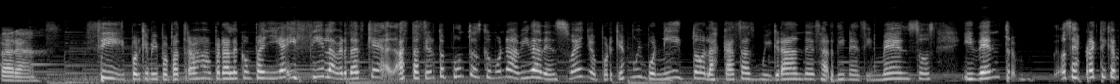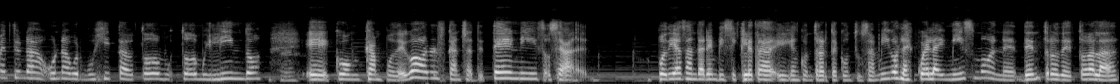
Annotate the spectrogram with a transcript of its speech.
para Sí, porque mi papá trabaja para la compañía y sí, la verdad es que hasta cierto punto es como una vida de ensueño porque es muy bonito, las casas muy grandes, jardines inmensos y dentro, o sea, es prácticamente una, una burbujita, todo, todo muy lindo, eh, con campo de golf, canchas de tenis, o sea, podías andar en bicicleta y encontrarte con tus amigos, la escuela ahí mismo, en, dentro de toda la,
